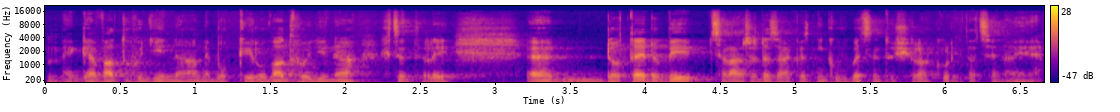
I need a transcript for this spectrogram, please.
megawatt hodina nebo kilowatt hodina, chcete-li. Eh, do té doby celá řada zákazníků vůbec netušila, kolik ta cena je,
